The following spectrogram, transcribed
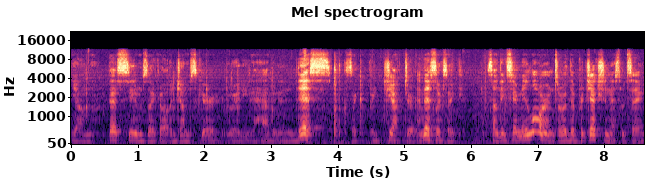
Yum. That seems like a, jump scare ready to happen. And this looks like a projector. And this looks like something Sammy Lawrence or the projectionist would say.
